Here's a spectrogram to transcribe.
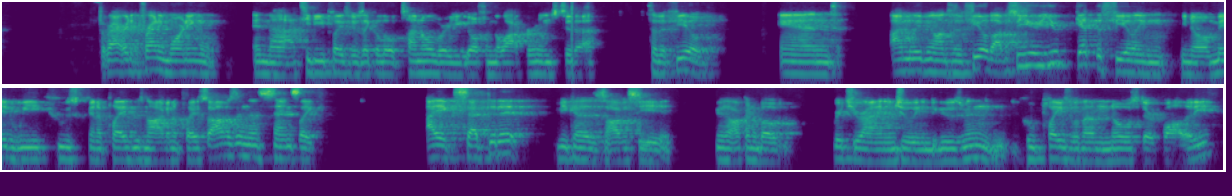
Friday, Friday morning in uh, TD place. There's like a little tunnel where you go from the locker rooms to the to the field, and I'm leaving onto the field. Obviously, you you get the feeling, you know, midweek who's going to play, who's not going to play. So I was in the sense like I accepted it because obviously you're talking about Richie Ryan and Julian de Guzman, who plays with them knows their quality.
